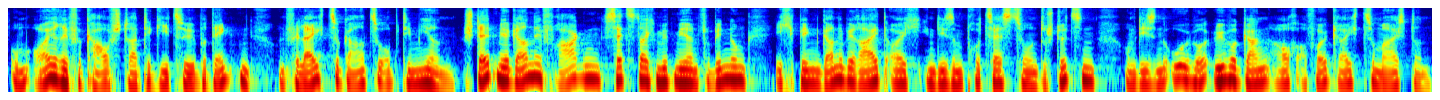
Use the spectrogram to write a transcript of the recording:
um eure Verkaufsstrategie zu überdenken und vielleicht sogar zu optimieren. Stellt mir gerne Fragen, setzt euch mit mir in Verbindung. Ich bin gerne bereit, euch in diesem Prozess zu unterstützen, um diesen Übergang auch erfolgreich zu meistern.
